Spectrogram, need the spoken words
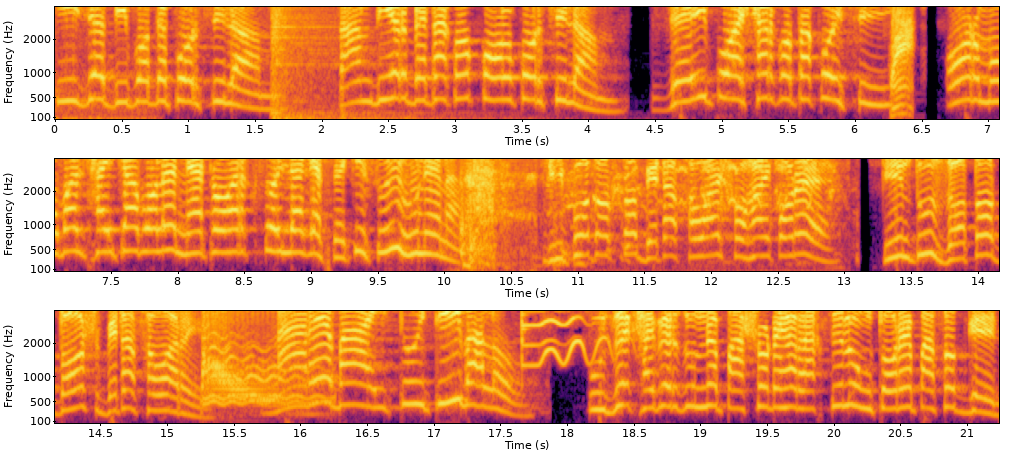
কি যে বিপদে পড়ছিলাম। চান্দিয়ের বেটাকে কল করছিলাম। যেই পয়সার কথা কইছি ওর মোবাইল থাইকা বলে নেটওয়ার্ক চইলা গেছে কিছুই শুনে না। বিপদত তো বেটা ছাওয়ায় সহায় করে কিন্তু যত দশ বেটা ছাওয়ারে না রে ভাই তুই কি ভালো? পুজে খাইবার জন্য পাঁচশো টাকা রাখছিলুম তোরে পাঁচত গেল।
